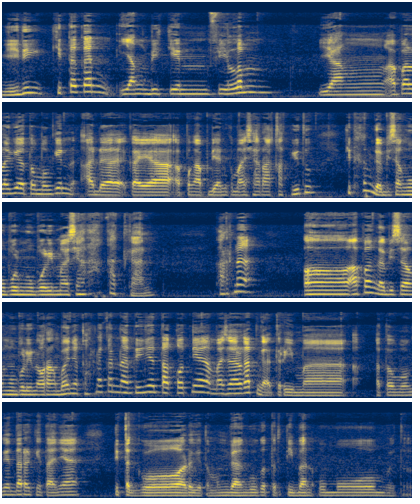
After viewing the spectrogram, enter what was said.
gini kita kan yang bikin film yang apa lagi atau mungkin ada kayak pengabdian ke masyarakat gitu kita kan nggak bisa ngumpul-ngumpulin masyarakat kan? Karena uh, apa nggak bisa ngumpulin orang banyak karena kan nantinya takutnya masyarakat nggak terima atau mungkin ntar kitanya ditegur gitu mengganggu ketertiban umum gitu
